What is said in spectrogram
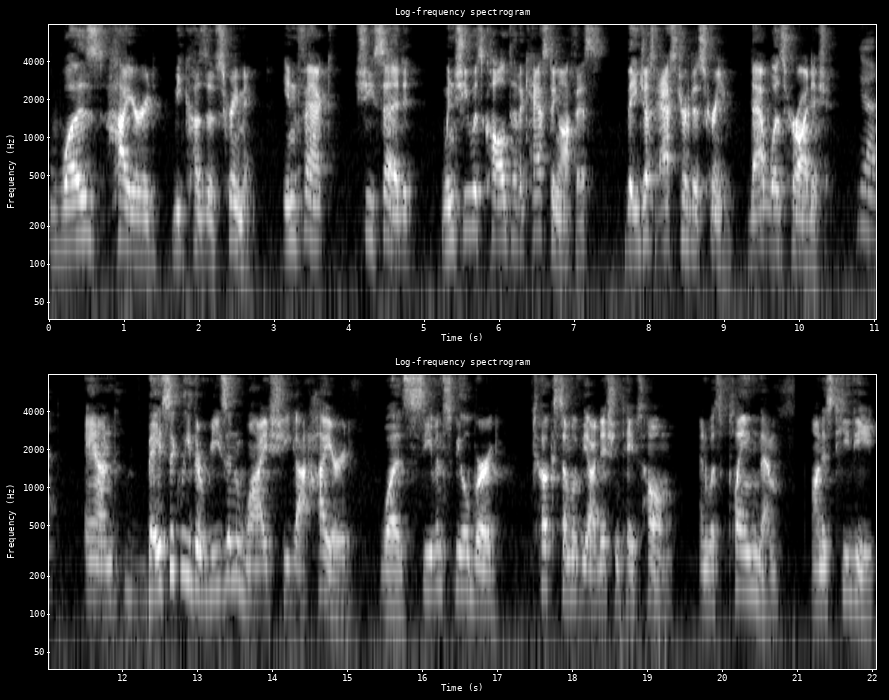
was hired because of screaming. In fact, she said when she was called to the casting office, they just asked her to scream. That was her audition. Yeah. And basically, the reason why she got hired was Steven Spielberg took some of the audition tapes home and was playing them on his TV,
